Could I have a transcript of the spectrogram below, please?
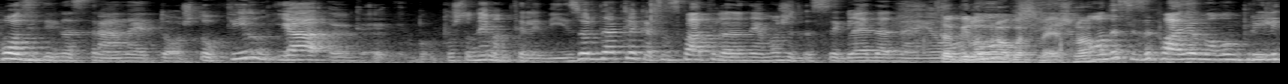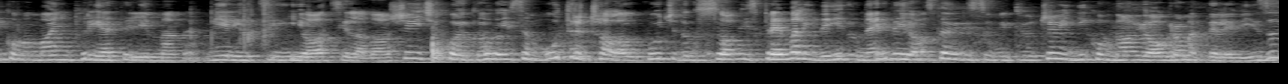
pozitivna strana je to, što film, ja, pošto nemam televizor, dakle, kad sam shvatila da ne može da se gleda na To je bilo mnogo smešno. Onda se zahvaljujem ovom prilikom mojim prijateljima Milici i Oci Lavoševića, koji, koji sam utrčala u kuću dok su oni spremali da idu negde i ostavili su mi ključevi njihov novi ogroman televizor,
